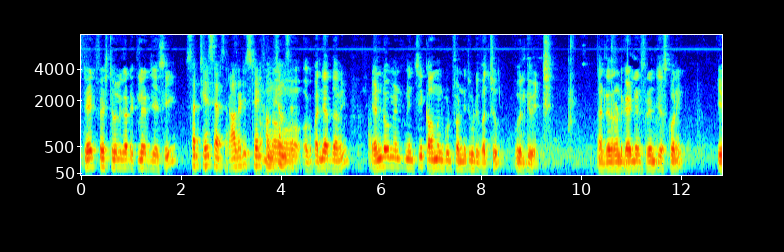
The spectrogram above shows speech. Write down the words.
స్టేట్ ఫెస్టివల్గా డిక్లేర్ చేసి సార్ చేశారు సార్. ఆల్రెడీ స్టేట్ ఫంక్షన్ ఒక పని చేద్దామి. ఎండోమెంట్ నుంచి కామన్ గుడ్ ఫండ్ నుంచి కూడా ఇవ్వచ్చు. విల్ గివ్ ఇట్ దాంట్లో ఏదో రెండు గైడ్ లైన్స్ ఫ్రేమ్ చేసుకొని ఈ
